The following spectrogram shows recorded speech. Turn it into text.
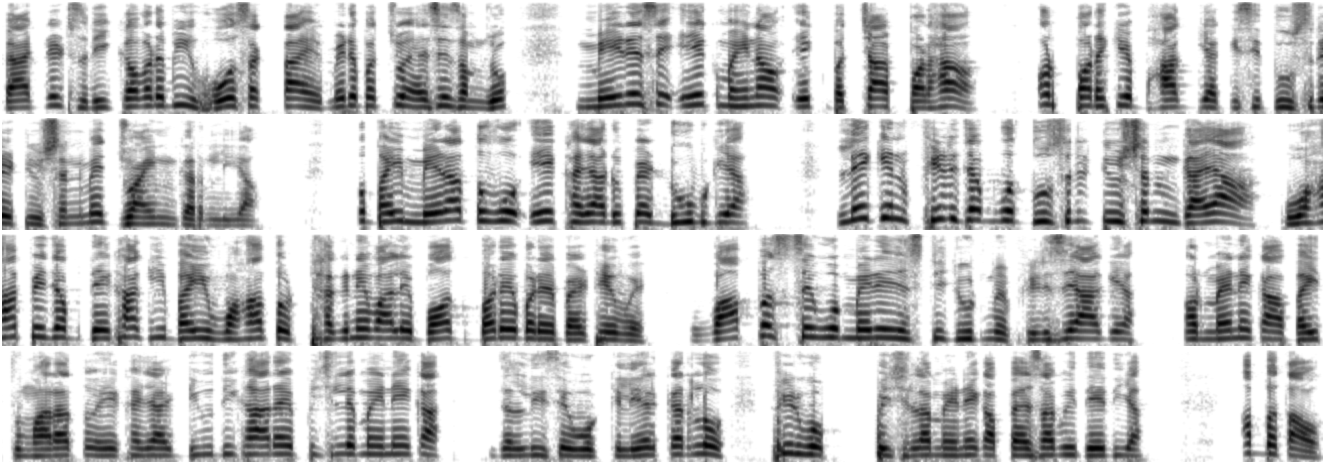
बैड डेट्स रिकवर भी हो सकता है? मेरे बच्चों, ऐसे समझो, मेरे से एक महीना एक बच्चा पढ़ा और पढ़ के भाग गया, किसी दूसरे ट्यूशन में ज्वाइन कर लिया। तो भाई मेरा तो वो एक हज़ार रुपया डूब गया। लेकिन फिर जब वो दूसरे ट्यूशन गया, वहाँ पे जब देखा कि भाई वहाँ तो ठगने वाले बहुत बड़े बड़े बैठे हुए, वापस से वो मेरे इंस्टीट्यूट में फिर से आ गया और मैंने कहा, भाई, तुम्हारा तो एक हज़ार ड्यू दिखा रहा पिछले महीने का, जल्दी से वो क्लियर कर लो। फिर वो पिछला महीने का पैसा भी दे दिया। अब बताओ,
